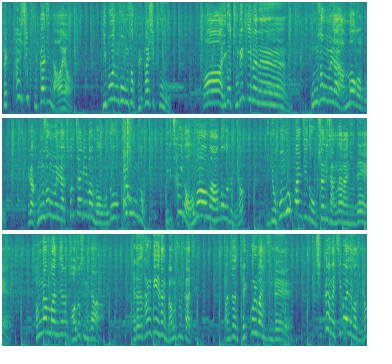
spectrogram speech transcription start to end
189까지 나와요. 기본 공속 189 와 이거 두 개 끼면은 공속 물약 안 먹어도 그러니까 공속 물약 소짜리만 먹어도 풀 공속. 이게 차이가 어마어마한 거거든요? 이게 홍옥 반지도 옵션이 장난 아닌데 정남 반지는 더 좋습니다. 게다가 상태 이상 명중까지. 완전 개꿀 반지인데 10강을 찍어야 되거든요.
